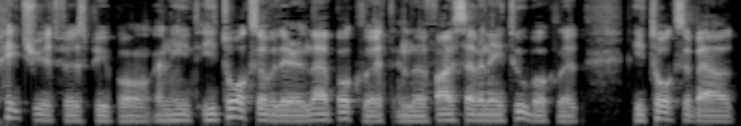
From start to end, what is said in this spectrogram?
patriot for his people and he he talks over there in that booklet in the 5782 booklet he talks about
